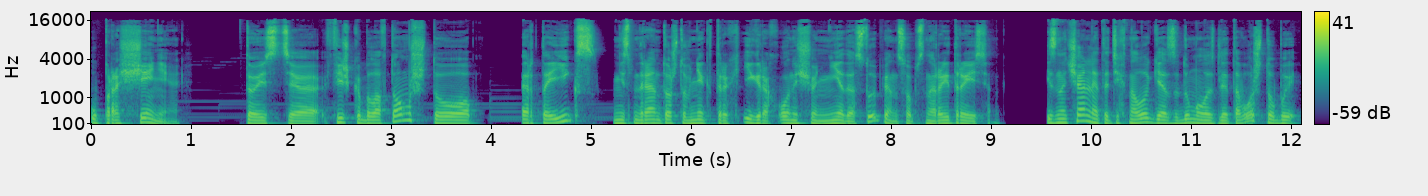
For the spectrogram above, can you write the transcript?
упрощение. То есть э, фишка была в том, что RTX, несмотря на то, что в некоторых играх он еще недоступен, собственно, ray tracing, изначально эта технология задумалась для того, чтобы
